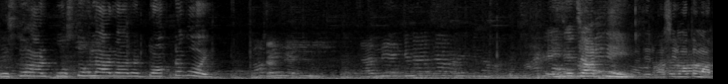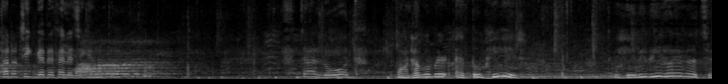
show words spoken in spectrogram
পোস্ত আর পোস্ত হলে আর আর টকটা কই? এই যে চাটনি মাসির মতো মাথাটা ঠিক বেঁধে ফেলেছি কিন্তু। যা রোদ। পাঁঠাকপের এত ভিড়? হেভি ভিড় হয়ে গেছে।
